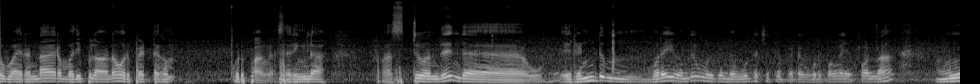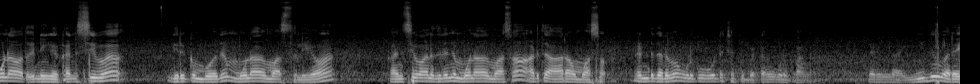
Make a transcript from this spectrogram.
ரூபாய் ரெண்டாயிரம் மதிப்பிலான ஒரு பெட்டகம் கொடுப்பாங்க. சரிங்களா? ஃபஸ்ட்டு வந்து இந்த ரெண்டு முறை வந்து உங்களுக்கு இந்த ஊட்டச்சத்து பெட்டகம் கொடுப்பாங்க. எப்போன்னா மூணாவது நீங்கள் கன்சீவாக இருக்கும்போது மூணாவது மாதத்துலேயும் கன்சீவ் ஆனதுலேருந்து மூணாவது மாதம் அடுத்து ஆறாவது மாதம் ரெண்டு தடவை உங்களுக்கு ஊட்டச்சத்து பெட்டகம் கொடுப்பாங்க. சரிங்களா? இதுவரை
